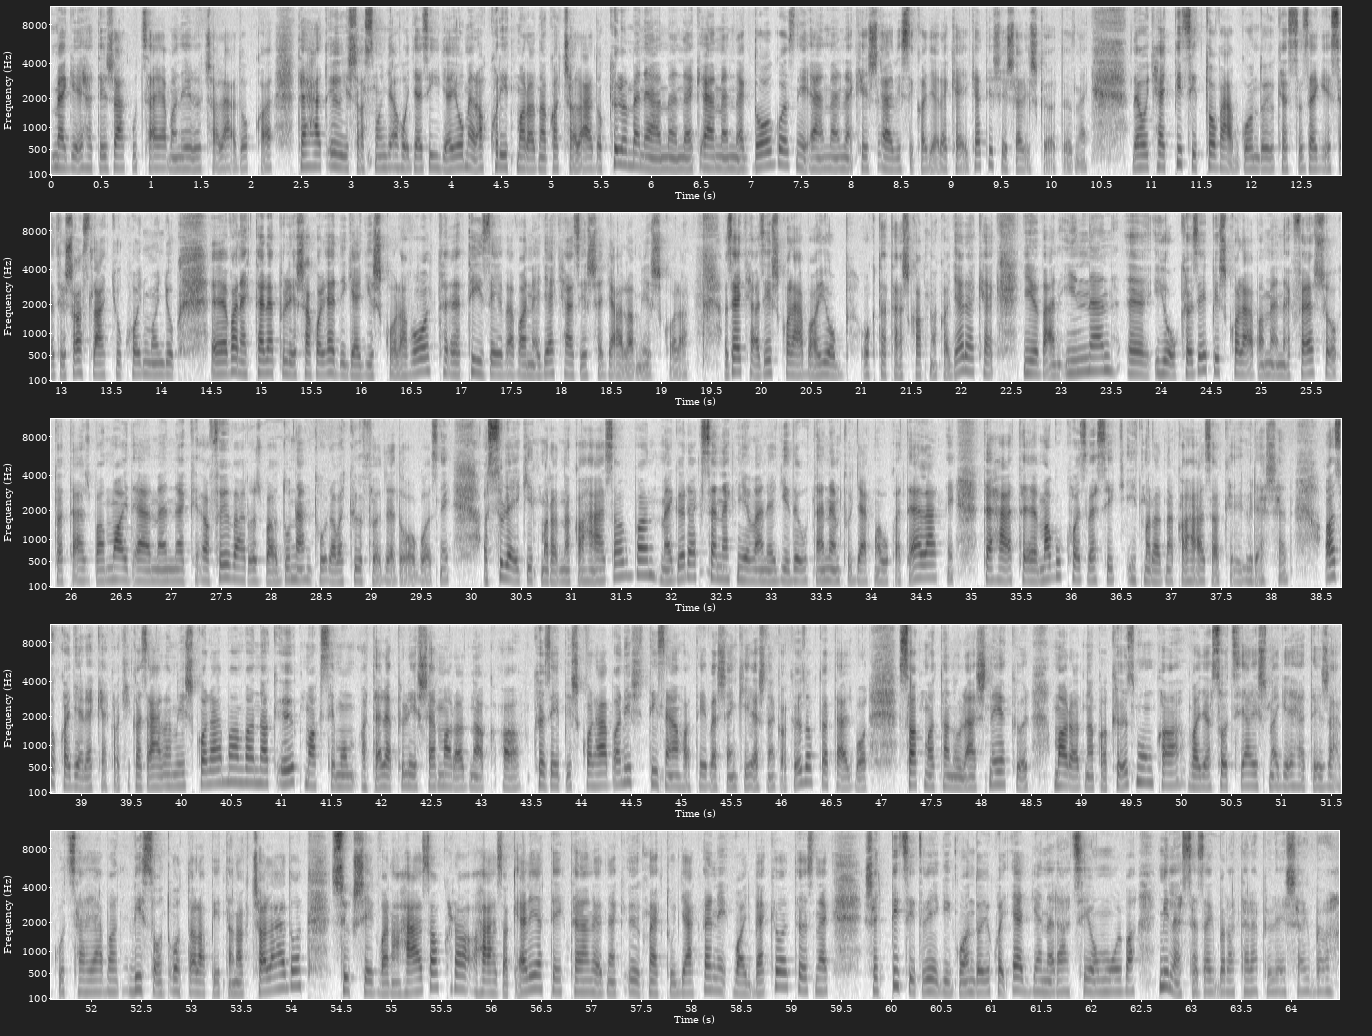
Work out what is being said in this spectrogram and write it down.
megélhetés zsákutcájában élő családokkal. Tehát ő is azt mondja, hogy ez így a jó, mert akkor itt maradnak a családok. Különben elmennek, elmennek dolgozni, elmennek és elviszik a gyerekeiket is, és el is költöznek léteznek. De hogyha egy picit tovább gondoljuk ezt az egészet, és azt látjuk, hogy mondjuk eh, van egy település, ahol eddig egy iskola volt, eh, tíz éve van egy egyház és egy állami iskola. Az egyház iskolában jobb oktatást kapnak a gyerekek, nyilván innen eh, jó középiskolába mennek, felsőoktatásba, majd elmennek a fővárosba, a Dunántúra vagy külföldre dolgozni. A szüleik itt maradnak a házakban, megöregszenek, nyilván egy idő után nem tudják magukat ellátni, tehát magukhoz veszik, itt maradnak a házak üresen. Azok a gyerekek, akik az állami iskolában vannak, ők maximum a településen maradnak a középiskolában is, 16 évesen kiesnek a közoktatásból, szakmatanulás nélkül maradnak a közmunka vagy a szociális megélhetés zsákutcájában, viszont ott alapítanak családot, szükség van a házakra, a házak elértéktelenednek, ők meg tudják venni, vagy beköltöznek, és egy picit végig gondoljuk, hogy egy generáció múlva mi lesz ezekből a településekből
